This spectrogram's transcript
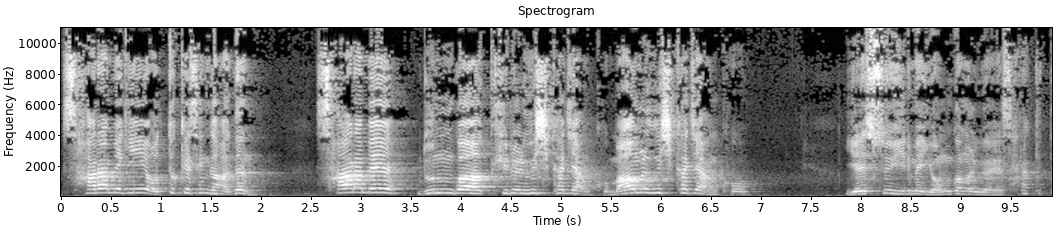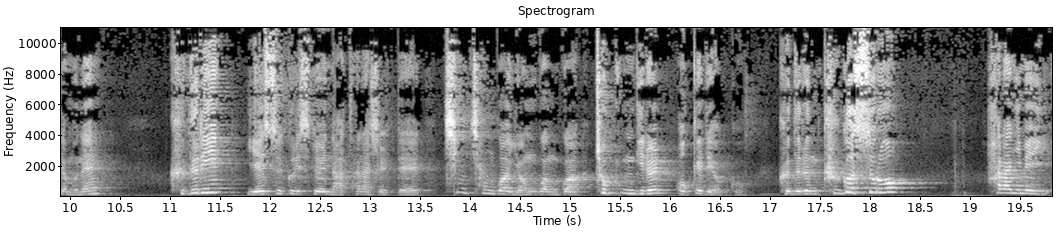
사람에게 어떻게 생각하든 사람의 눈과 귀를 의식하지 않고 마음을 의식하지 않고 예수 이름의 영광을 위하여 살았기 때문에 그들이 예수 그리스도에 나타나실 때 칭찬과 영광과 존귀를 얻게 되었고 그들은 그것으로 하나님의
